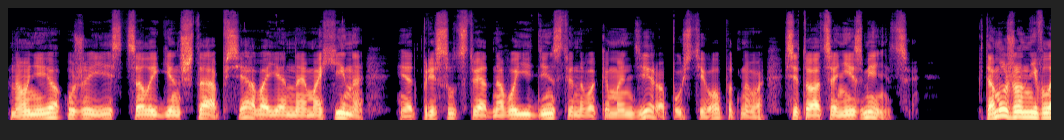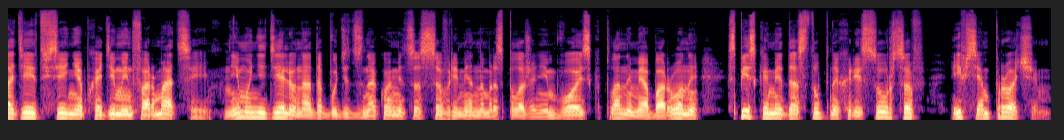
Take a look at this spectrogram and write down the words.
Но у нее уже есть целый генштаб, вся военная махина, и от присутствия одного единственного командира, пусть и опытного, ситуация не изменится. К тому же он не владеет всей необходимой информацией. Ему неделю надо будет знакомиться с современным расположением войск, планами обороны, списками доступных ресурсов и всем прочим.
